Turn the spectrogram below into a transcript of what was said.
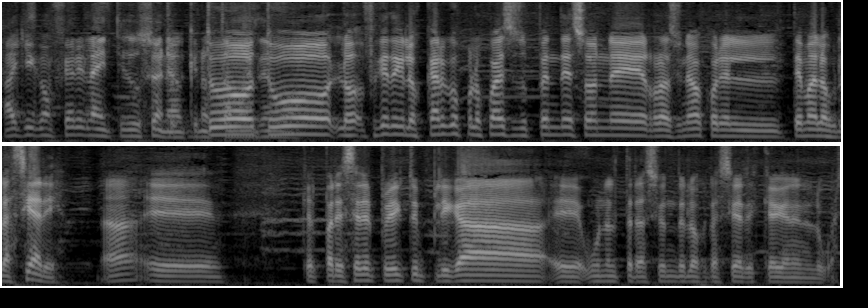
Hay que confiar en las instituciones, aunque no tuvo, Fíjate que los cargos por los cuales se suspende son relacionados con el tema de los glaciares. ¿ah? que al parecer el proyecto implicaba eh, una alteración de los glaciares que habían en el lugar.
